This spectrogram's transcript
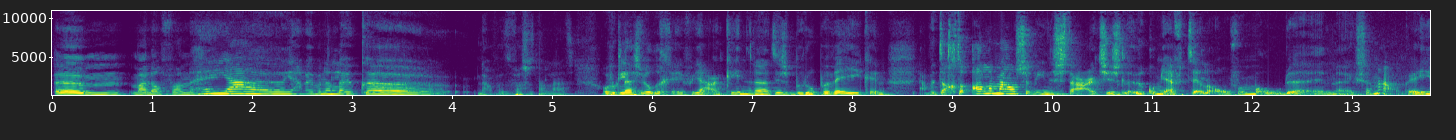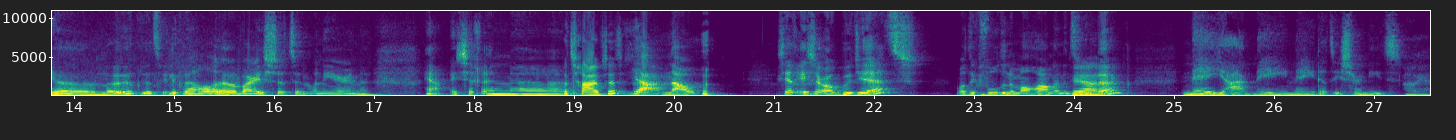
Ehm, maar dan van, hé hey, ja, eh, ja, we hebben een leuk, eh, nou wat was het nou laatst? Of ik les wilde geven, ja, aan kinderen, het is beroepenweek. En nou, we dachten allemaal Sabine Staartjes, leuk om jij te vertellen over mode. En eh, ik zeg, nou oké, leuk, dat wil ik wel. Waar is het en wanneer? En, ja, ik zeg, en... Wat schuift het? ja, nou, ik zeg, is er ook budget? Want ik voelde hem al hangen natuurlijk. Nee, ja, nee, nee, dat is er niet. Oh ja.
